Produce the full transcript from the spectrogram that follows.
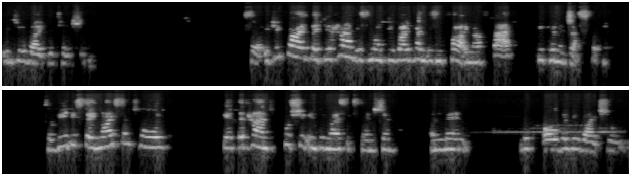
into rotation. So if you find that your hand is not, your right hand isn't far enough back, you can adjust it. So really stay nice and tall, get that hand push you into nice extension, and then look over your right shoulder.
